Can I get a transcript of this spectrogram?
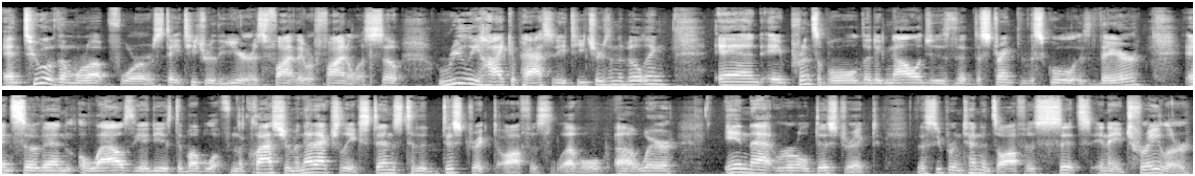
And two of them were up for State Teacher of the Year as fi- they were finalists. So, really high capacity teachers in the building and a principal that acknowledges that the strength of the school is there and so then allows the ideas to bubble up from the classroom and that actually extends to the district office level uh, where in that rural district the superintendent's office sits in a trailer,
